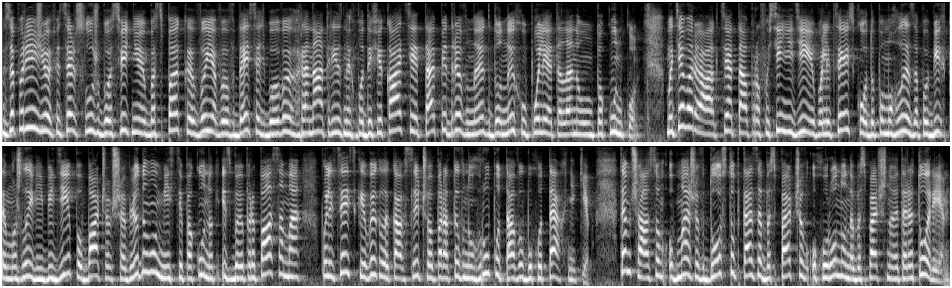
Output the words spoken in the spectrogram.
В Запоріжжі офіцер служби освітньої безпеки виявив 10 бойових гранат різних модифікацій та підривник до них у поліетиленовому пакунку. Миттєва реакція та професійні дії поліцейського допомогли запобігти можливій біді. Побачивши в людному місці пакунок із боєприпасами, поліцейський викликав слідчо-оперативну групу та вибухотехніків. Тим часом обмежив доступ та забезпечив охорону небезпечної території.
